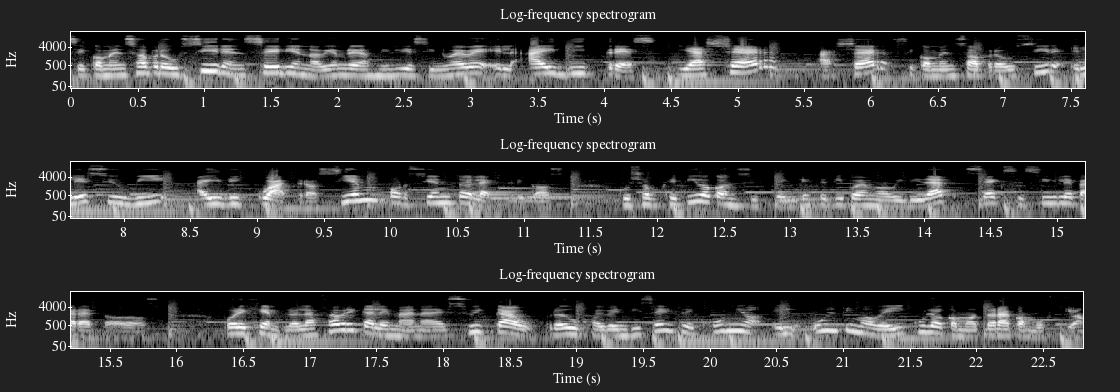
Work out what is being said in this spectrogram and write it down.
Se comenzó a producir en serie en noviembre de 2019 el ID3 y ayer Ayer se comenzó a producir el SUV ID4, 100% eléctricos, cuyo objetivo consiste en que este tipo de movilidad sea accesible para todos. Por ejemplo, la fábrica alemana de Zwickau produjo el 26 de junio el último vehículo con motor a combustión.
